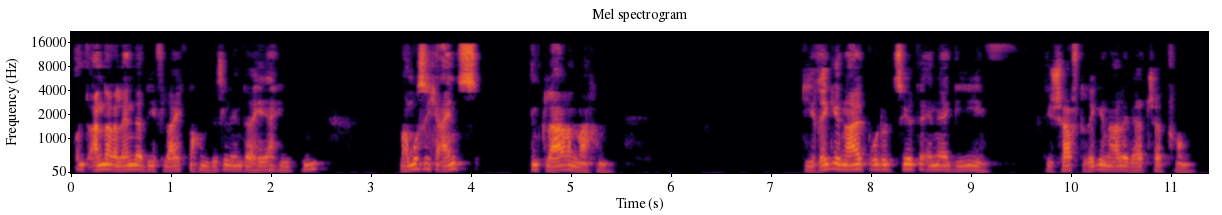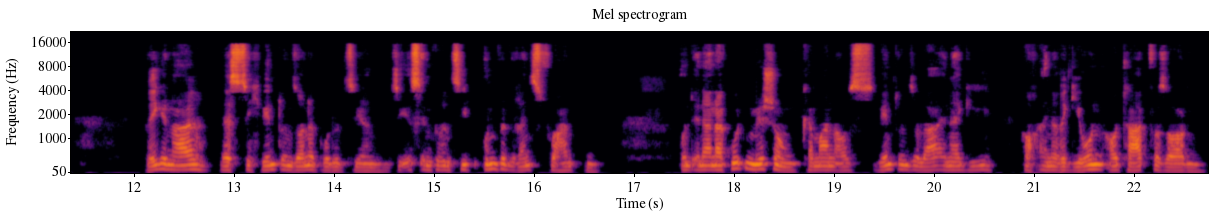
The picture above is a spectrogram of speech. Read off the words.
und andere Länder, die vielleicht noch ein bisschen hinterherhinken. Man muss sich eins im Klaren machen. Die regional produzierte Energie, die schafft regionale Wertschöpfung. Regional lässt sich Wind und Sonne produzieren. Sie ist im Prinzip unbegrenzt vorhanden. Und in einer guten Mischung kann man aus Wind- und Solarenergie auch eine Region autark versorgen.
